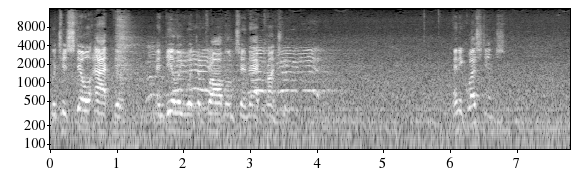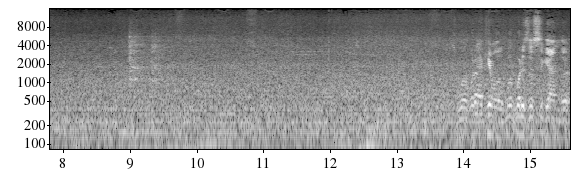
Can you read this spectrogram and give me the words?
which is still active and dealing with the problems in that country. Any questions? So what, what I came. What, what is this again? The,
